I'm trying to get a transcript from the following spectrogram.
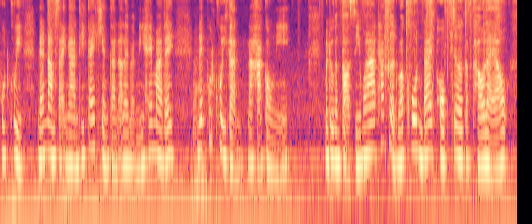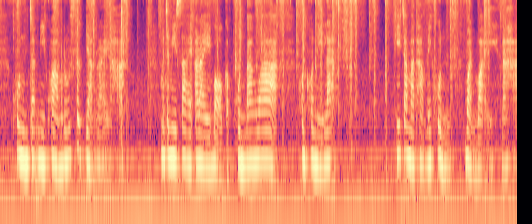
พูดคุย แนะนำสายงานที่ใกล้เคียงกันอะไรแบบนี้ให้มาได้ได้พูดคุยกันนะคะกองนี้ มาดูกันต่อซิว่าถ้าเกิดว่าคุณได้พบเจอกับเขาแล้ว คุณจะมีความรู้สึกอย่างไรคะมันจะมีทรายอะไรบอกกับคุณบ้างว่า คนคนนี้แหละที่จะมาทำให้คุณหวั่นไหวนะคะ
